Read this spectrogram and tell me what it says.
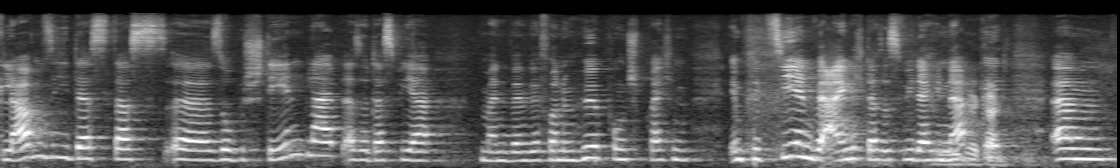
glauben Sie, dass das äh, so bestehen bleibt, also dass wir ich meine, wenn wir von einem Höhepunkt sprechen, implizieren wir eigentlich, dass es wieder hinabgeht. Ähm,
